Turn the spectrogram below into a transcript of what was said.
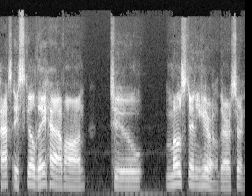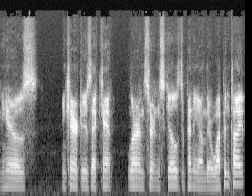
pass a skill they have on to most any hero. There are certain heroes and characters that can't learn certain skills depending on their weapon type,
